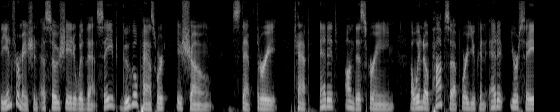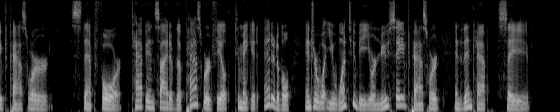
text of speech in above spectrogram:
The information associated with that saved Google password is shown. Step 3. Tap Edit on this screen. A window pops up where you can edit your saved password. Step 4. Tap inside of the password field to make it editable. Enter what you want to be your new saved password and then tap Save.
